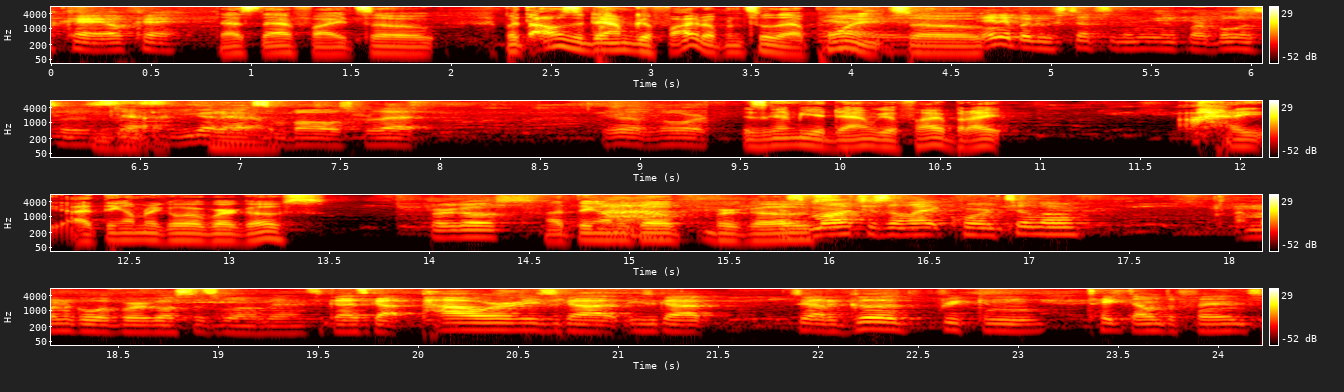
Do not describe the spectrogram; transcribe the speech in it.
Okay, okay. That's that fight. So, but that was a damn good fight up until that point. Yeah, so anybody who steps in the ring with Barbosa, is, is- Yeah, you gotta yeah. have some balls for that. Good lord, it's gonna be a damn good fight. But I, I, I think I'm gonna go with Burgos. Burgos. I think I'm gonna go Burgos. As much as I like Quarantillo, I'm gonna go with Burgos as well, man. This guy's got power. He's got he's got He's got a good freaking takedown defense,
